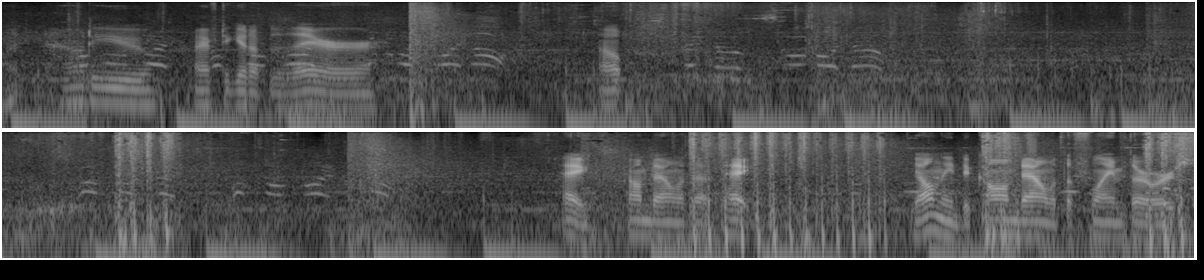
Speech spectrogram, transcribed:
What? How do you... I have to get up there. Oh. Hey, calm down with that. Hey. Y'all need to calm down with the flamethrowers.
